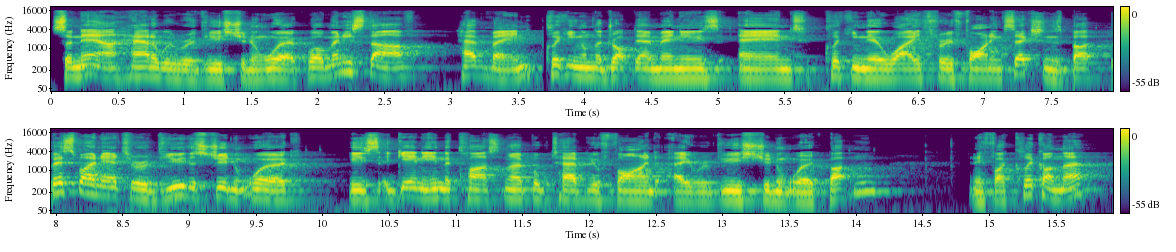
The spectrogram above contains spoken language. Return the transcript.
So now, how do we review student work? Well, many staff have been clicking on the drop down menus and clicking their way through finding sections. But the best way now to review the student work is again in the class notebook tab, you'll find a review student work button. And if I click on that,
